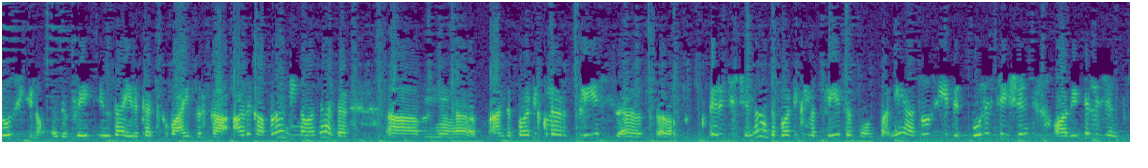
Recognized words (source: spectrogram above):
யோசிக்கணும். இது ஃபேக் நியூஸா இருக்கிறதுக்கு வாய்ப்பு இருக்கா? அதுக்கப்புறம் நீங்க வந்து அந்த அந்த பர்டிகுலர் பிளேஸ் தெரிஞ்சிச்சுன்னா அந்த பர்டிகுலர் பிளேஸ ஃபோன் பண்ணி associated police station or intelligence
